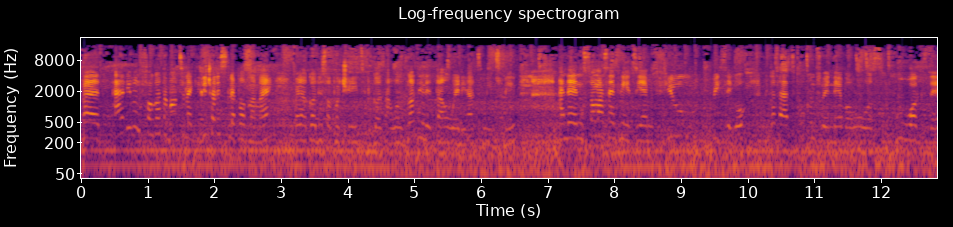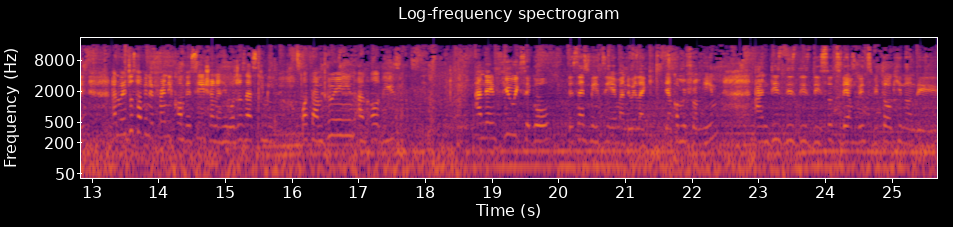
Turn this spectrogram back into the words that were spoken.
But I even forgot about it, like it literally slept off my mind when I got this opportunity because I was not in the town where they asked me to be. And then someone sent me a DM a few weeks ago because I had spoken to a neighbor who was who works there and we were just having a friendly conversation and he was just asking me what I'm doing and all this and then a few weeks ago they sent me a DM and they were like they're coming from him. And this this this this. So today I'm going to be talking on the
